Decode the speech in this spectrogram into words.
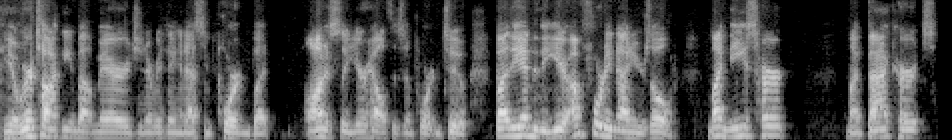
you know we're talking about marriage and everything and that's important but honestly your health is important too. By the end of the year i'm 49 years old. My knees hurt my back hurts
